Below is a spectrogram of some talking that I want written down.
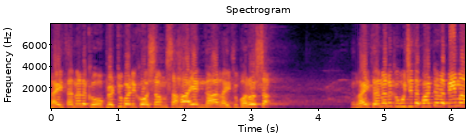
రైతన్నలకు పెట్టుబడి కోసం సహాయంగా రైతు భరోసా రైతన్నలకు ఉచిత పంటల బీమా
